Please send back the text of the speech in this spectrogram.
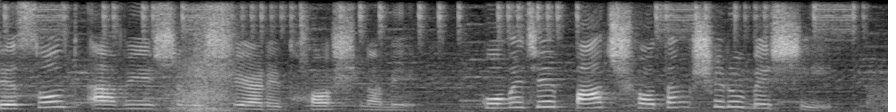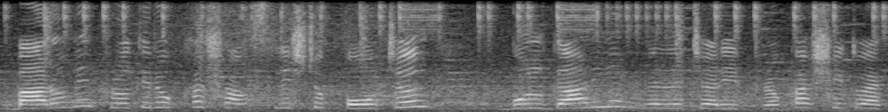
ডেসল্ট অ্যাভিয়েশনের শেয়ারে ধস নামে। কমে যায় পাঁচ শতাংশেরও বেশি। বারো মে প্রতিরক্ষা সংশ্লিষ্ট পোর্টাল বুলগারিয়ান মিলিটারি প্রকাশিত এক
